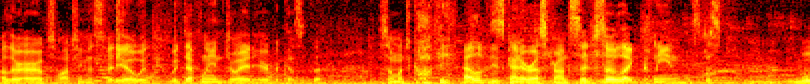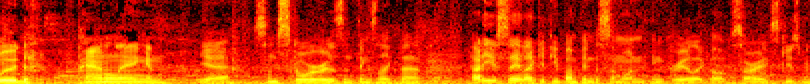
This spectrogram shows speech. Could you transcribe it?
other Arabs watching this video would would definitely enjoy it here because of the so much coffee. I love these kind of restaurants. They're so like clean. It's just wood paneling and yeah, some stores and things like that. How do you say like if you bump into someone in Korea like, "Oh, sorry, excuse me."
